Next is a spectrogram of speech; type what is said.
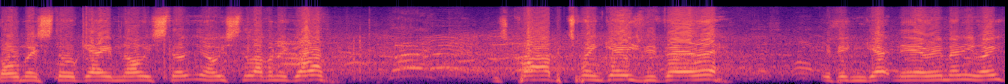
Gomez still game though. He's still, you know, he's still having a go. He's quite happy to engage with Varey if he can get near him anyway.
